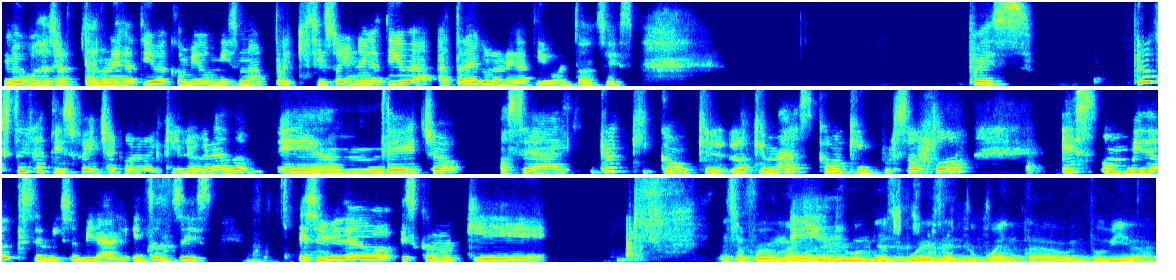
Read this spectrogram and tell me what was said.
me gusta ser tan negativa conmigo misma, porque si soy negativa, atraigo lo negativo. Entonces, pues creo que estoy satisfecha con lo que he logrado. Em, de hecho, o sea, creo que como que lo que más como que impulsó todo es un video que se me hizo viral. Entonces, ese video es como que... Eso fue un antes y un em, después en tu cuenta o en tu vida.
